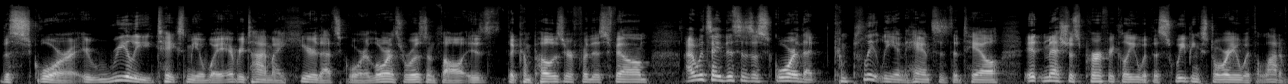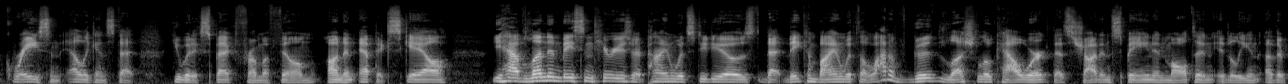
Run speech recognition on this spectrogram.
the score. It really takes me away every time I hear that score. Laurence Rosenthal is the composer for this film. I would say this is a score that completely enhances the tale. It meshes perfectly with the sweeping story with a lot of grace and elegance that you would expect from a film on an epic scale. You have London based interiors at Pinewood Studios that they combine with a lot of good, lush locale work that's shot in Spain and Malta and Italy and other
